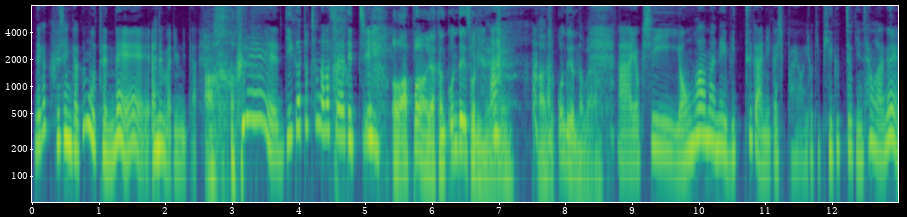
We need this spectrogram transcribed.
내가 그 생각은 못했네. 라는 말입니다. 그래, 네가 쫓아나갔어야 됐지. 어, 아빠 약간 꼰대 소리네. 아 주 꼰대였나 봐요. 아, 역시 영화만의 위트가 아닐까 싶어요. 이렇게 비극적인 상황을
